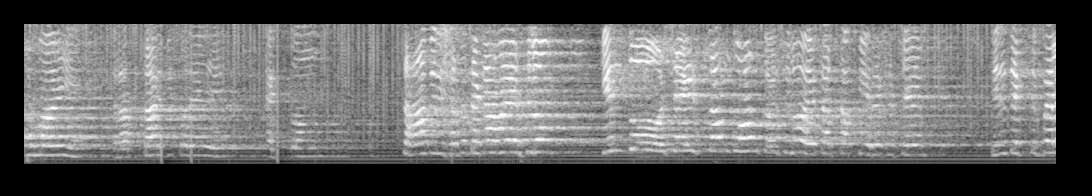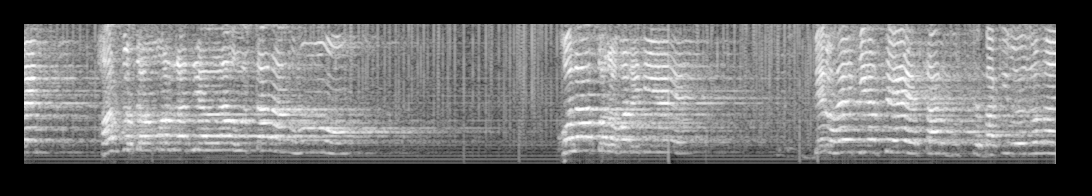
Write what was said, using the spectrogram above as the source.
সময় রাস্তার ভিতরে একদম সাহাবীর সাথে দেখা হয়েছিল। কিন্তু সে ইসলাম গ্রহণ করেছিল, এটা চাপিয়ে রেখেছে। তিনি দেখতে পেলেন হযরত ওমর রাদিয়াল্লাহু তাআলা খোলা তরবারি নিয়ে বের হয়ে গিয়েছে, তার বুঝতে বাকি রইল না,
